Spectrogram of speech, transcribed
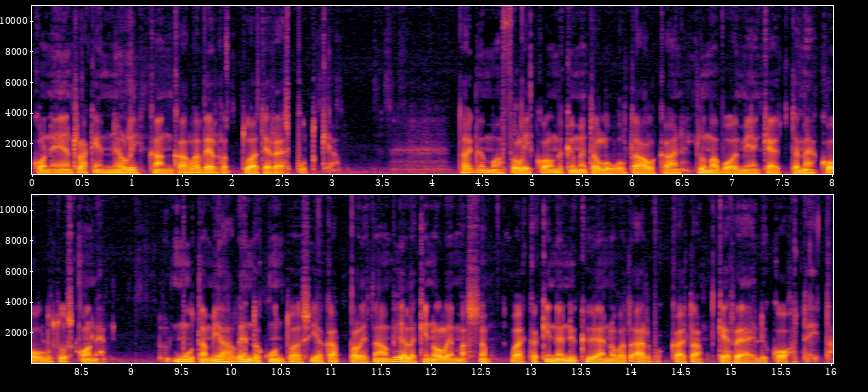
Koneen rakenne oli kankaalla verhottua teräsputkea. Tiger Moth oli 30-luvulta alkaen ilmavoimien käyttämä koulutuskone. Muutamia lentokuntoisia kappaleita on vieläkin olemassa, vaikkakin ne nykyään ovat arvokkaita keräilykohteita.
